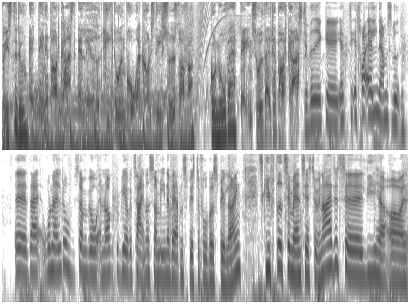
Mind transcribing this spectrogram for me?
Vidste du, at denne podcast er lavet helt uden brug af kunstige sødestoffer? Gonova, dagens udvalgte podcast. Jeg ved ikke, jeg, jeg tror alle nærmest ved det. Øh, der er Ronaldo, som jo er nok bliver betegnet som en af verdens bedste fodboldspillere, ikke? skiftede til Manchester United øh, lige her og øh,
